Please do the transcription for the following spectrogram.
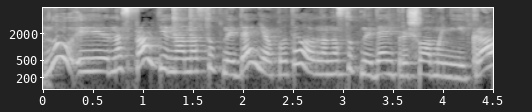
Ну і насправді на наступний день я оплатила, на наступний день прийшла мені ікра.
